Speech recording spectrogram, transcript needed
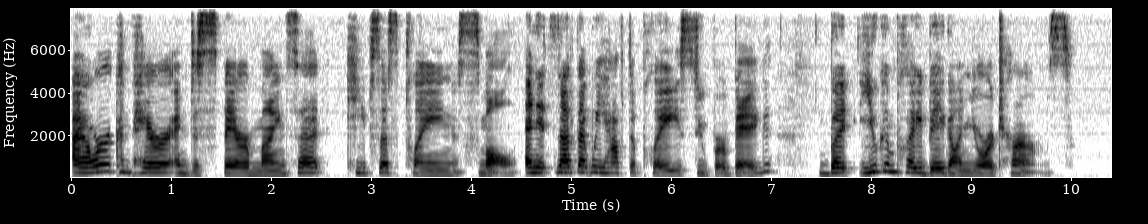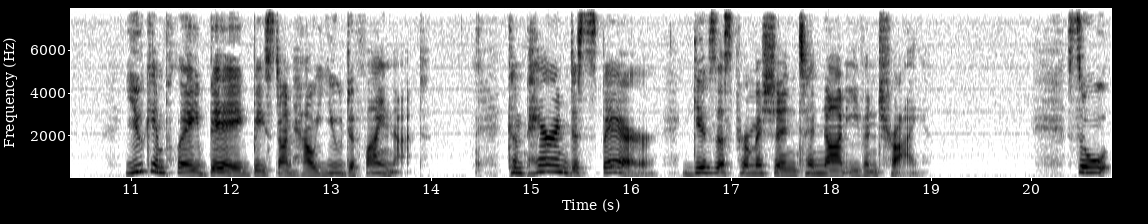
Our compare and despair mindset keeps us playing small. And it's not that we have to play super big, but you can play big on your terms. You can play big based on how you define that. Compare and despair gives us permission to not even try. So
